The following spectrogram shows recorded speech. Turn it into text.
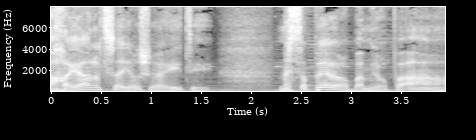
החייל הצעיר שהייתי מספר במרפאה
